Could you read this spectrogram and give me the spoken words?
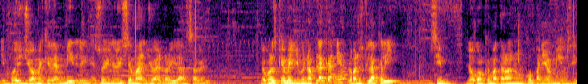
Y pues yo me quedé en midlane. Eso lo hice mal yo en realidad, ¿saben? Lo bueno es que me llevé una placa, ¿ya? Lo malo es que la Kali sí, logró que mataran a un compañero mío, ¿sí?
